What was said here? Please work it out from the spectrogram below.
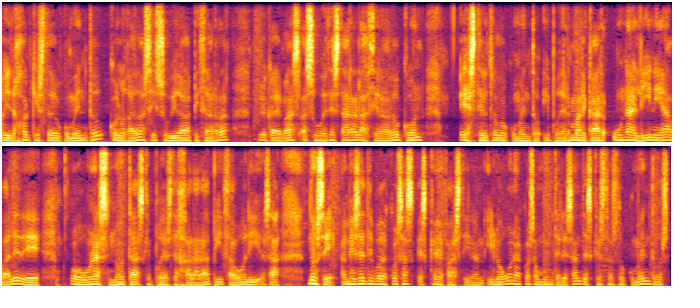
oye, dejo aquí este documento colgado así subido a la pizarra, pero que además a su vez está relacionado con este otro documento y poder marcar una línea, ¿vale? De, o unas notas que puedes dejar a lápiz, a boli, o sea, no sé, a mí ese tipo de cosas es que me fascinan. Y luego una cosa muy interesante es que estos documentos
